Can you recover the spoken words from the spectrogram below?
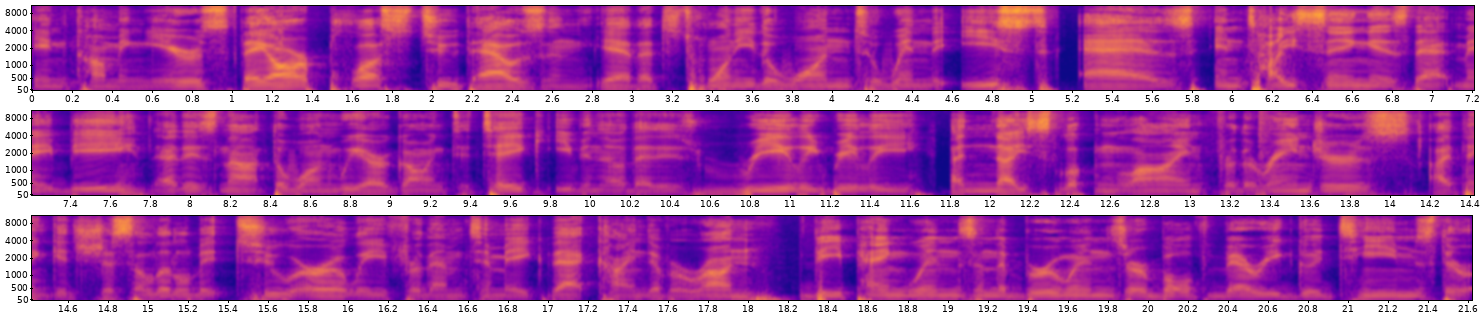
in coming years. They are plus 2,000. Yeah, that's 20 to 1 to win the East. As enticing as that may be, that is not the one we are going to take, even though that is really, really a nice looking line for the Rangers. I think it's just a little bit too early for them to make that kind of a run. The Penguins and the Bruins are both very good teams. They're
